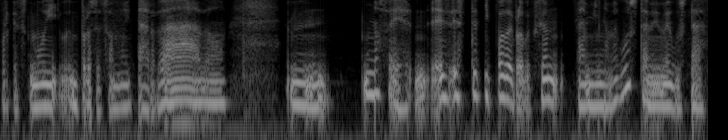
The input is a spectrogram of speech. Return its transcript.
porque es muy, un proceso muy tardado. Mm, no sé, es, este tipo de producción a mí no me gusta, a mí me gusta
